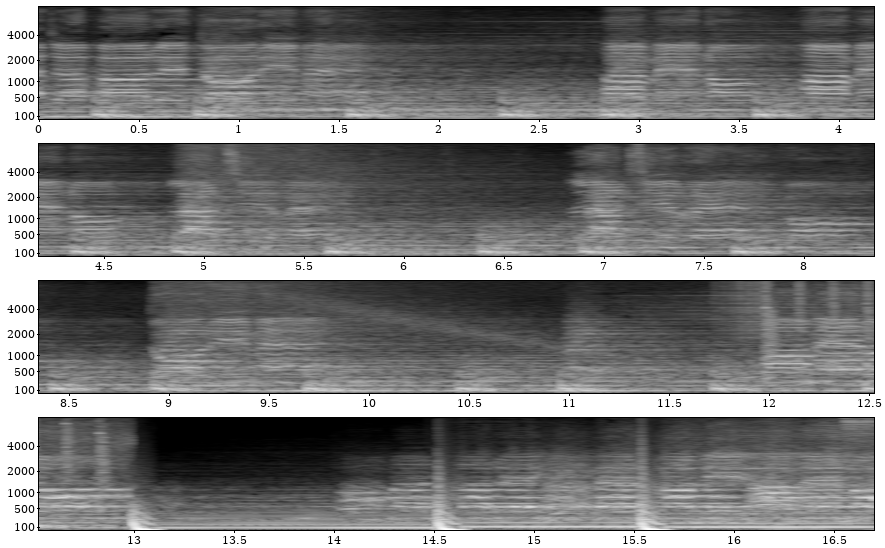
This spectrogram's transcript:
adabare dorime. Ameno, oh, ameno, oh, lancire, lanciremo, dorime. Ameno, oh. comandare ameno.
